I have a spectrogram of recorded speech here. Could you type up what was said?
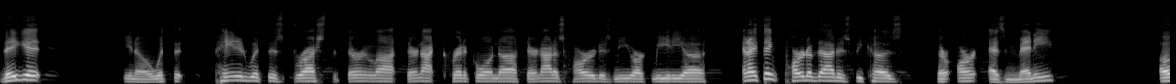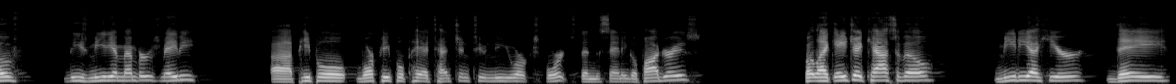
they get, you know, with the painted with this brush that they're not they're not critical enough. They're not as hard as New York media. And I think part of that is because there aren't as many of these media members, maybe. Uh, people, more people pay attention to New York sports than the San Diego Padres. But like AJ Cassavell, media here, they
